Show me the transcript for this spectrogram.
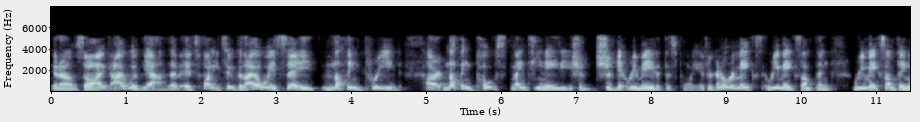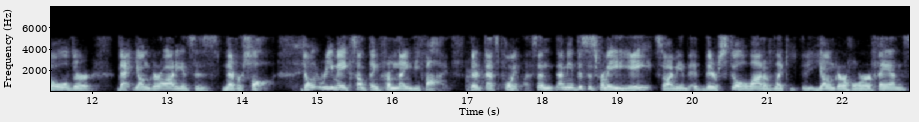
You know, so I, I would, yeah. It's funny too because I always say nothing pre or nothing post 1980 should should get remade at this point. If you're going to remake remake something, remake something older that younger audiences never saw. Don't remake something from 95. There, that's pointless. And I mean, this is from 88, so I mean, there's still a lot of like younger horror fans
